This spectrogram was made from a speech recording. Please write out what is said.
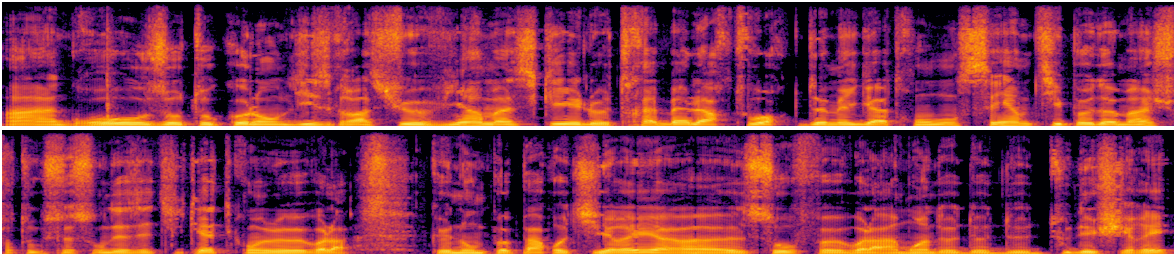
un gros autocollant disgracieux vient masquer le très bel artwork de Megatron. C'est un petit peu dommage, surtout que ce sont des étiquettes qu'on voilà que l'on ne peut pas retirer, sauf voilà à moins de, de, de tout déchirer.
